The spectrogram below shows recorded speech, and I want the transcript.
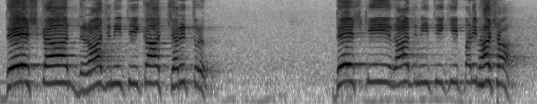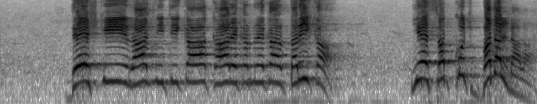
देश का राजनीति का चरित्र देश की राजनीति की परिभाषा देश की राजनीति का कार्य करने का तरीका ये सब कुछ बदल डाला है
